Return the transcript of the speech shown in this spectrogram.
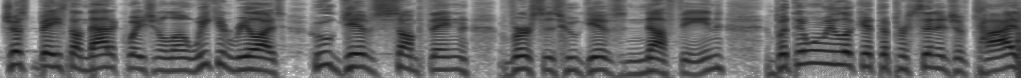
just based on that equation alone, we can realize who gives something versus who gives nothing. But then when we look at the percentage of tithe,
